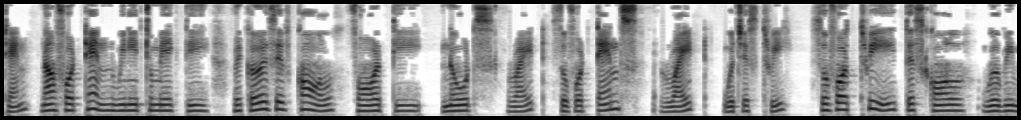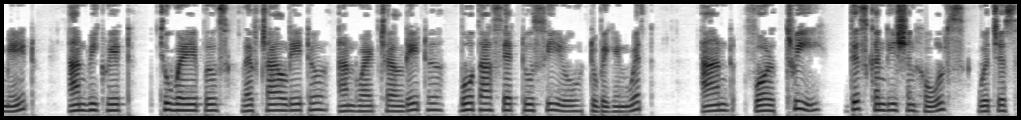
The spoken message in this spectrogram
10. Now for 10 we need to make the recursive call for the nodes right? So for tens right which is 3 so for 3 this call will be made and we create two variables left child data and right child data. Both are set to 0 to begin with. And for 3 this condition holds which is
